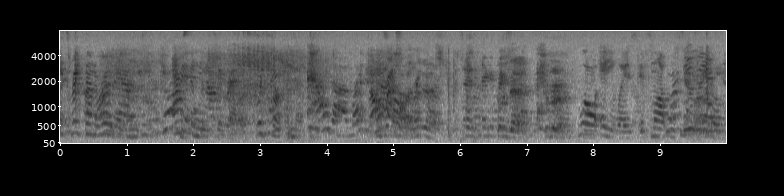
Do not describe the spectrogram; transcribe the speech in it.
It's right down the road. Ask them when you get back. Where's Kirkland? Who's that? Well, anyways, if not, we'll see you later.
